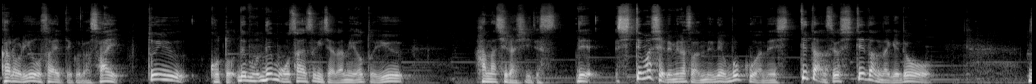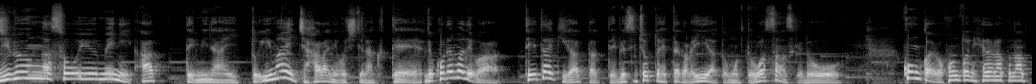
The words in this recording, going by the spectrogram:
カロリーを抑えてくださいということでもでも抑えすぎちゃダメよという話らしいです。で知ってましたよね皆さんね。でも僕はね知ってたんですよ。知ってたんだけど自分がそういう目にあってみないといまいち腹に落ちてなくてでこれまでは停滞期があったって別にちょっと減ったからいいやと思って終わってたんですけど今回は本当に減らなくなっ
